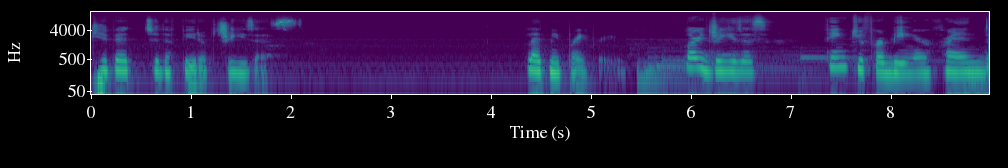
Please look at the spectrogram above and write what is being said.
give it to the feet of Jesus. Let me pray for you. Lord Jesus, thank you for being our friend,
